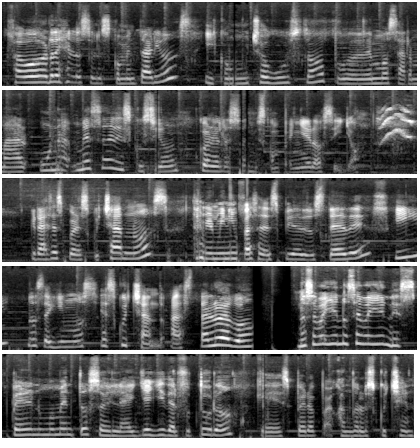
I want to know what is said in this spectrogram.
Por favor, déjenlos en los comentarios y con mucho gusto podemos armar una mesa de discusión con el resto de mis compañeros y yo. Gracias por escucharnos. También mi ninfa se despide de ustedes y nos seguimos escuchando. Hasta luego. No se vayan, no se vayan, esperen un momento, soy la Yeji del futuro, que espero para cuando lo escuchen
